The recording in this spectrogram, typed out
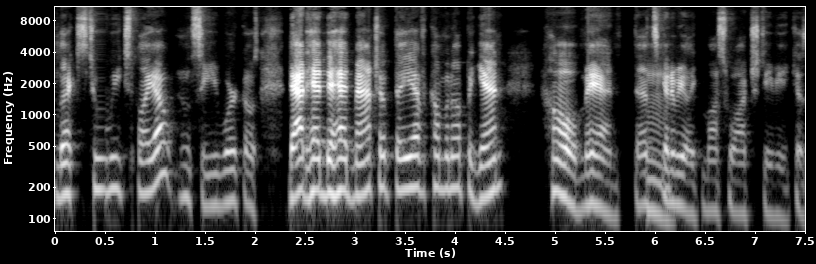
next two weeks play out and see where it goes. That head to head matchup they have coming up again. Oh man, that's Hmm. going to be like must watch TV because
